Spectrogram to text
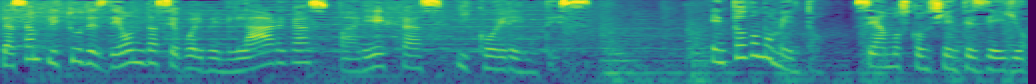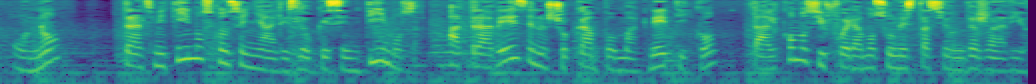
las amplitudes de onda se vuelven largas, parejas y coherentes. En todo momento, seamos conscientes de ello o no, transmitimos con señales lo que sentimos a través de nuestro campo magnético, tal como si fuéramos una estación de radio.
